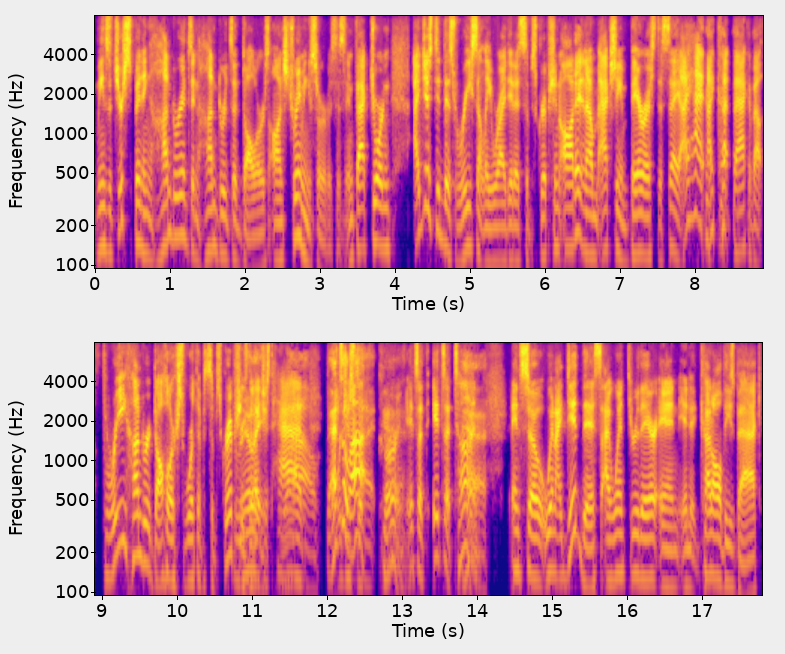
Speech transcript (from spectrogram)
means that you're spending hundreds and hundreds of dollars on streaming services. In fact, Jordan, I just did this recently where I did a subscription audit and I'm actually embarrassed to say I had, I cut back about $300 worth of subscriptions really? that I just had. Wow. That's a lot. Yeah. It's a, it's a ton. Yeah. And so when I did this, I went through there and, and it cut all these back.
